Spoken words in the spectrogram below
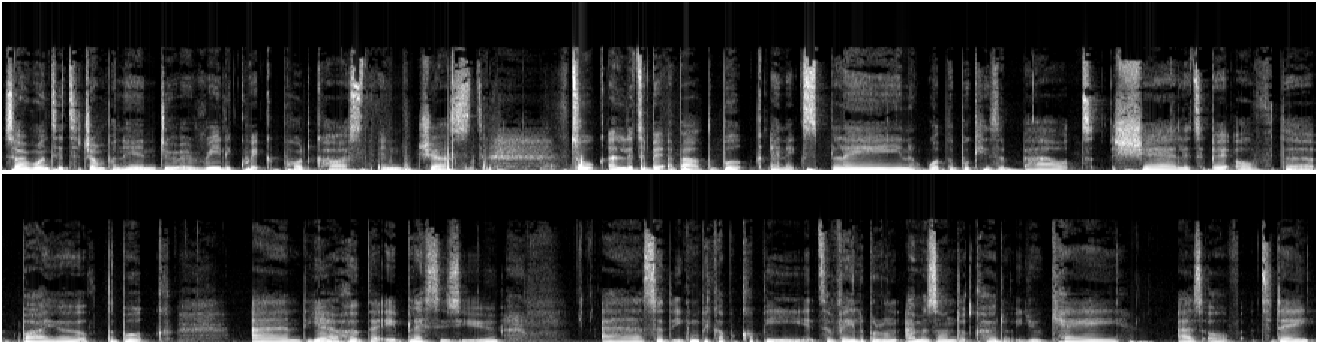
So I wanted to jump on here and do a really quick podcast and just talk a little bit about the book and explain what the book is about, share a little bit of the bio of the book, and yeah, I hope that it blesses you. Uh, so that you can pick up a copy. It's available on Amazon.co.uk as of today,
